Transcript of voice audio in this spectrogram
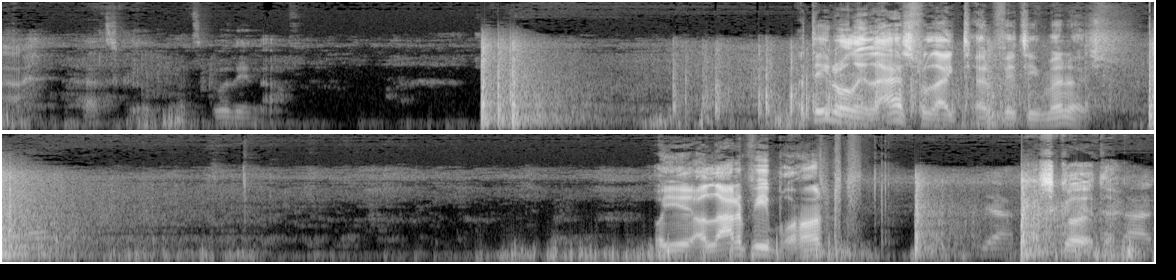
Ah, that's good. That's good enough. I think it only lasts for like 10, 15 minutes. Well, yeah, a lot of people, huh? Yeah. That's good. A lot,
